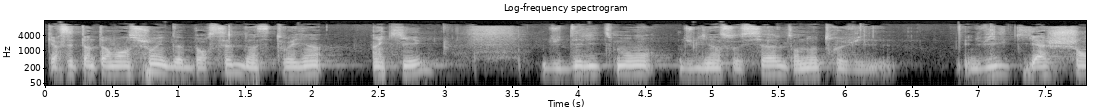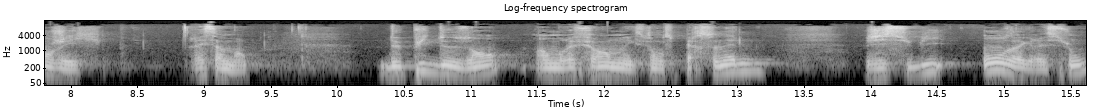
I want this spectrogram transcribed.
Car cette intervention est d'abord celle d'un citoyen inquiet du délitement du lien social dans notre ville. Une ville qui a changé récemment. Depuis deux ans, en me référant à mon expérience personnelle, j'ai subi onze agressions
